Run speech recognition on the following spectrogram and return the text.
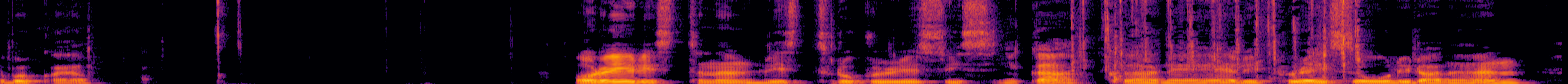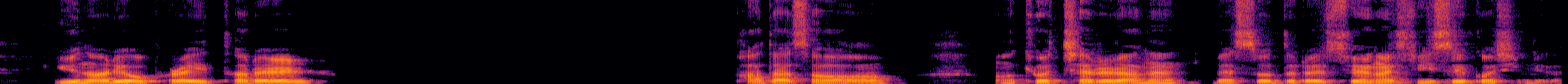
해볼까요? Array 리스트는 리스트로 불릴 수 있으니까 그 안에 replace all이라는 유너리 오퍼레이터를 받아서 어, 교체를 하는 메소드를 수행할 수 있을 것입니다.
